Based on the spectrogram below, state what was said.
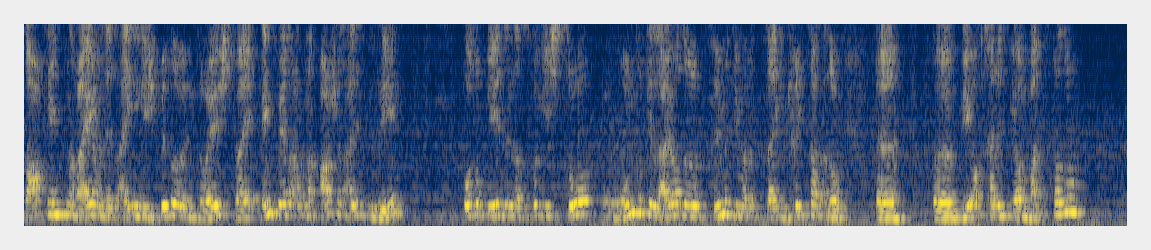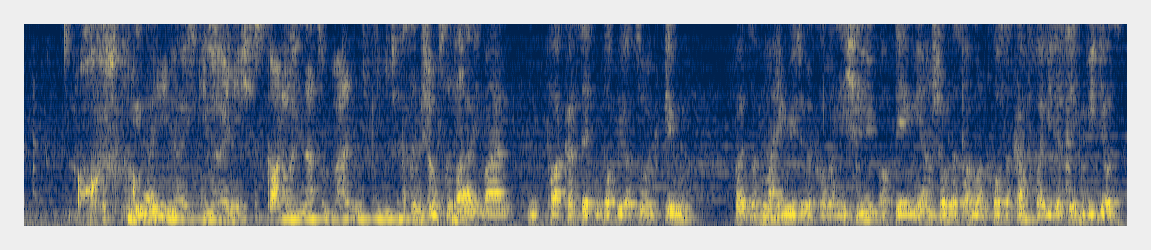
darf hinten rein und ist eigentlich bitter enttäuscht, weil entweder hat man A schon alles gesehen oder B sind das wirklich so runtergeleierte Filme, die man jetzt zeigen gekriegt hat. Also, äh, äh, wie oft hattet ihr einen Bandfresser? Ging eigentlich. Das ging eigentlich. Das ist gar Aber nicht. wie gesagt, so wahnsinnig viele Videos. Also im schlimmsten Fall habe ich mal ein paar Kassetten doch wieder zurückgegeben, weil es auf meinem Videorekorder nicht lief, auf dem ihren schon. Das war immer ein großer Kampf bei Videothekenvideos,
